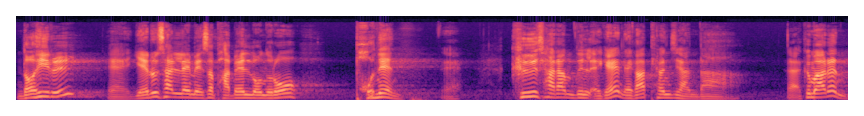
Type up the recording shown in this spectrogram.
너희를 예, 예루살렘에서 바벨론으로 보낸 예, 그 사람들에게 내가 편지한다. 예, 그 말은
